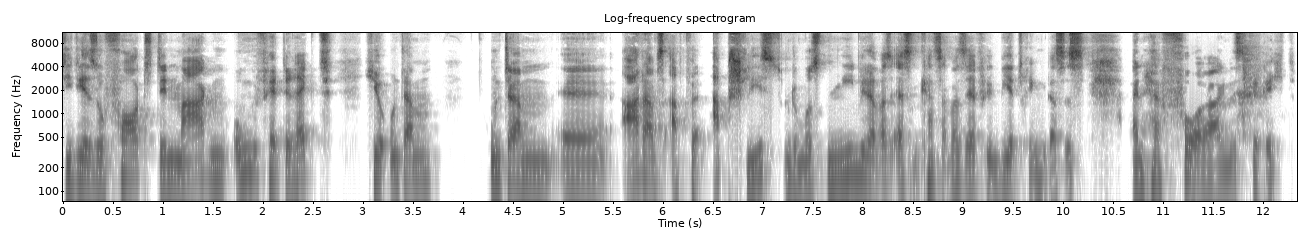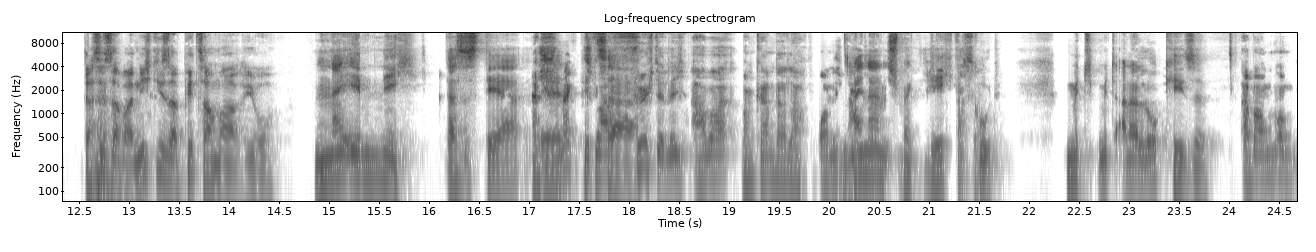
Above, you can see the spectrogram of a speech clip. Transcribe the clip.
die dir sofort den Magen ungefähr direkt hier unterm unterm äh, Adamsapfel abschließt und du musst nie wieder was essen, kannst aber sehr viel Bier trinken. Das ist ein hervorragendes Gericht. Das ist aber nicht dieser Pizza Mario. Nein, eben nicht. Das ist der Es äh, schmeckt Pizza. zwar fürchterlich, aber man kann danach ordentlich. Nein, nein, es schmeckt richtig so. gut. Mit, mit Analogkäse. Aber um, um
